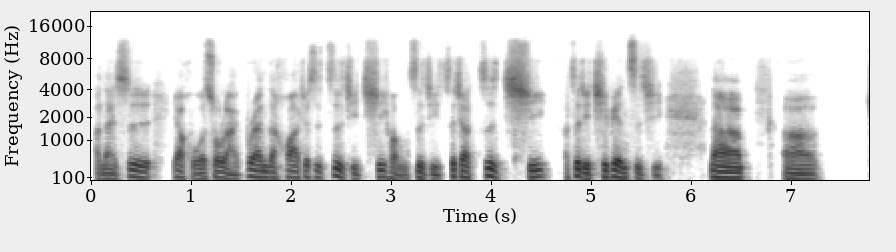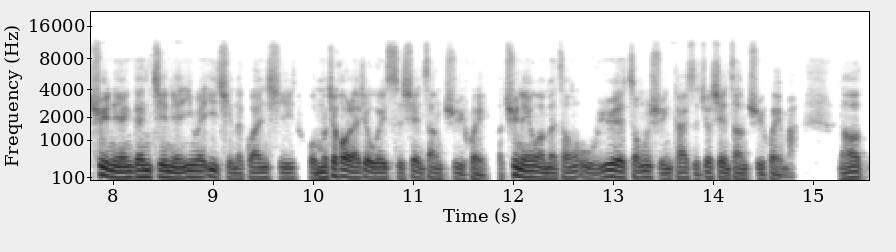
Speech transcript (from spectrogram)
啊，乃是要活出来，不然的话就是自己欺哄自己，这叫自欺啊，自己欺骗自己。那呃。去年跟今年因为疫情的关系，我们就后来就维持线上聚会。去年我们从五月中旬开始就线上聚会嘛，然后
